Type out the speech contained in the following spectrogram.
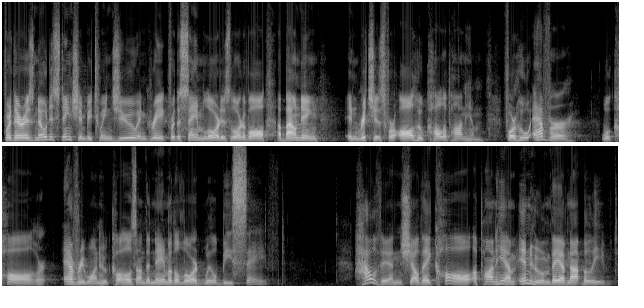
For there is no distinction between Jew and Greek, for the same Lord is Lord of all, abounding in riches for all who call upon him. For whoever will call, or everyone who calls on the name of the Lord, will be saved. How then shall they call upon him in whom they have not believed?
